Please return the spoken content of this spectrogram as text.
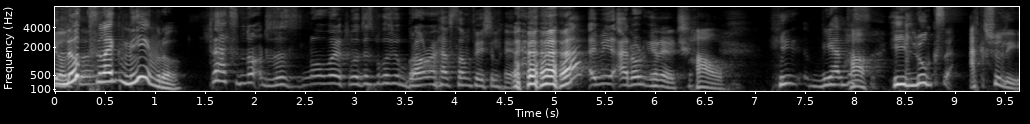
he also looks like me bro that's not there's nowhere close just because you're brown and have some facial hair I mean I don't get it how he, we have how this he looks actually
